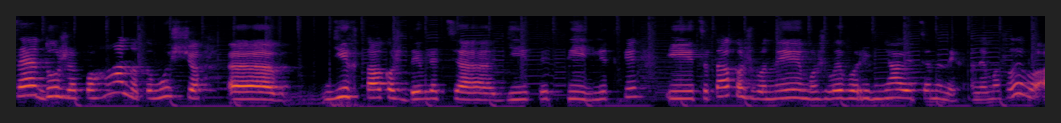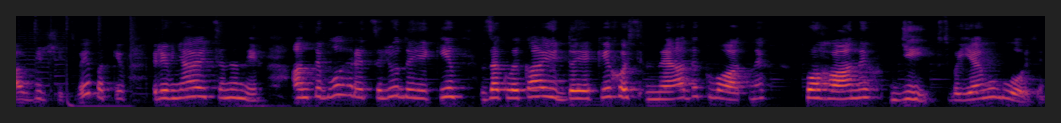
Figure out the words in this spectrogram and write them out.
це дуже погано, тому що. е, Їх також дивляться діти, підлітки, і це також вони можливо рівняються на них. А неможливо, а в більшість випадків рівняються на них. Антиблогери це люди, які закликають до якихось неадекватних, поганих дій в своєму блозі.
